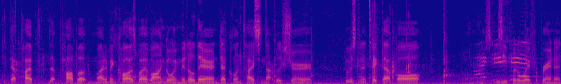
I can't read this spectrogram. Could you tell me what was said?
think that pipe that pop up might have been caused by Ivan going middle there and Dekel Tyson not really sure who was going to take that ball. And it's easy put away for Brandon.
